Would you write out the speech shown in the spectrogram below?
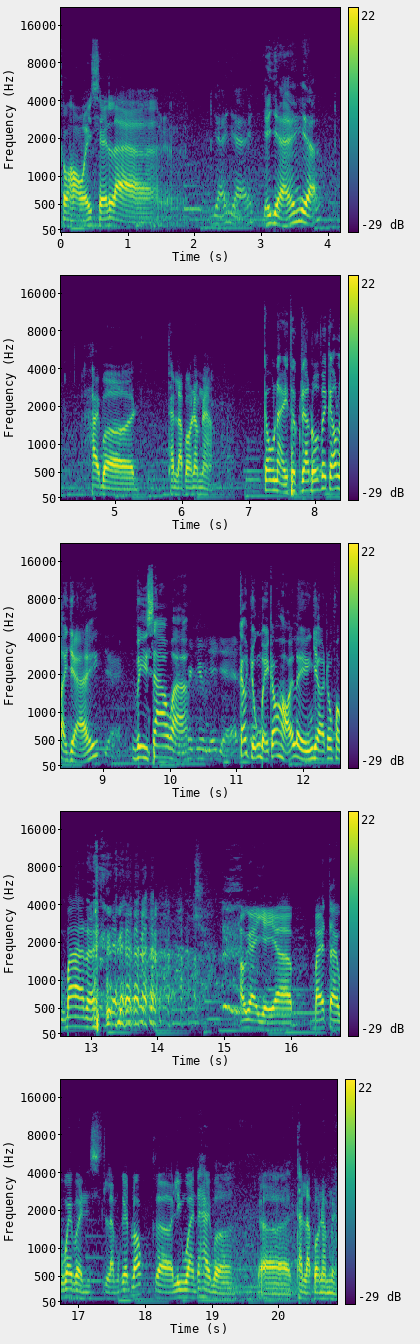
câu hỏi sẽ là dễ dễ dễ dễ dạ. Hyper thành lập vào năm nào? Câu này thực ra đối với cáo là dễ, dễ. vì sao ạ? À? cáo chuẩn bị cáo hỏi liền giờ trong phần 3 rồi. Ok vậy uh, Beta Weapons là một cái blog uh, liên quan tới Hyper uh, thành lập vào năm nào?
